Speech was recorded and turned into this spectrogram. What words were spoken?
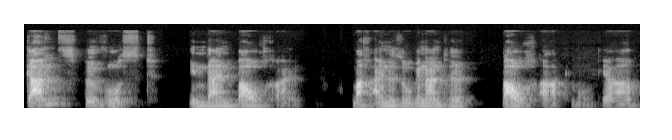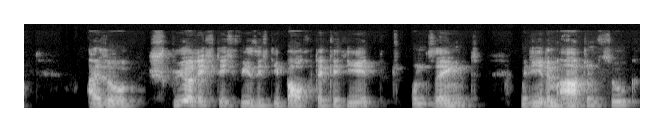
ganz bewusst in deinen Bauch rein. Mach eine sogenannte Bauchatmung, ja. Also spür richtig, wie sich die Bauchdecke hebt und senkt mit jedem Atemzug.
